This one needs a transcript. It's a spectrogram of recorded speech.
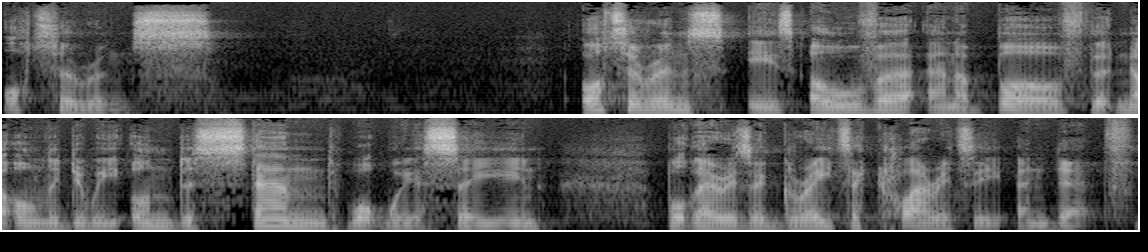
utterance. Utterance is over and above that not only do we understand what we're saying, but there is a greater clarity and depth.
